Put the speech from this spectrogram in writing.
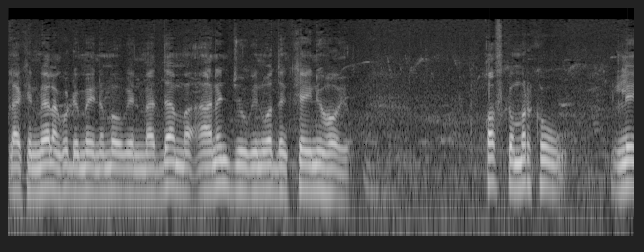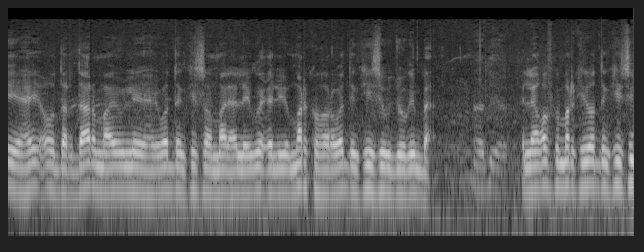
laakiin meelaan ku dhimayna ma ogeyn maadaama aanan joogin waddankayni hooyo. Qofka markuu leeyahay oo dardaarmaayo leeyahay waddankii soomaaliya laygu celiyo marka hore waddankiisii u jooginba ilaan qofka markii waddankiisi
